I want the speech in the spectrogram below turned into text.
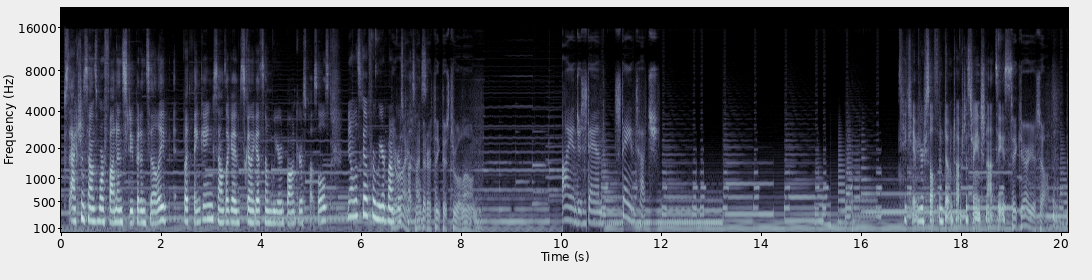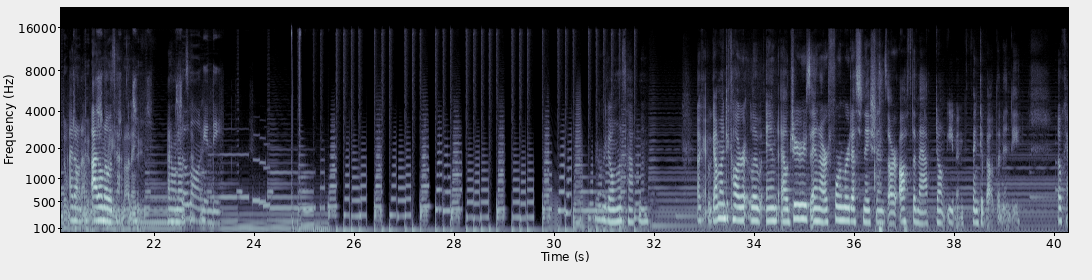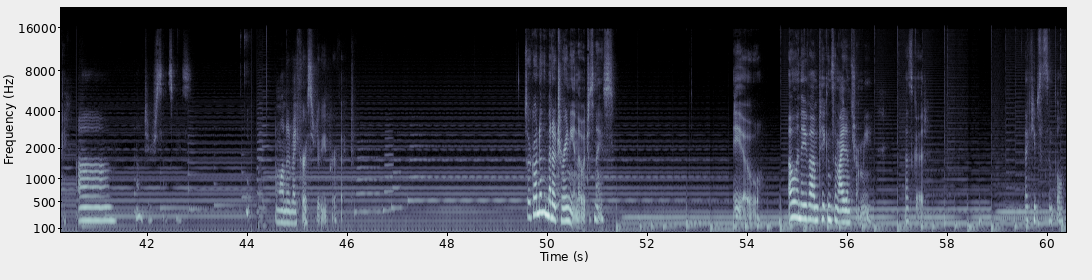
Because action sounds more fun and stupid and silly, but thinking sounds like it's gonna get some weird bonkers puzzles. You know, let's go for weird You're bonkers right. puzzles. I better think this through alone. I understand. Stay in touch. Take care of yourself and don't talk to strange Nazis. Take care of yourself. and don't I don't know. I don't know what's happening. Nazis. I don't know so what's long, happening. Indy. Where are we going? What's happening? Okay, we got Monte Carlo and Algiers, and our former destinations are off the map. Don't even think about them, Indy. Okay. Um. Algiers sounds nice. I wanted my cursor to be perfect. So we're going to the Mediterranean, though, which is nice. Ayo. Oh, and they've um taken some items from me. That's good. That keeps it simple.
